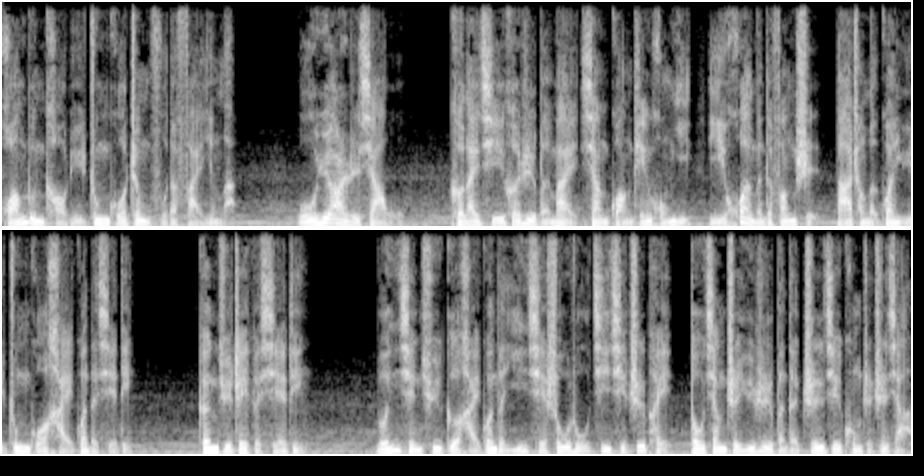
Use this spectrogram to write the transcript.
遑论考虑中国政府的反应了。五月二日下午，克莱奇和日本外相广田弘毅以换文的方式达成了关于中国海关的协定。根据这个协定，沦陷区各海关的一切收入及其支配都将置于日本的直接控制之下。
